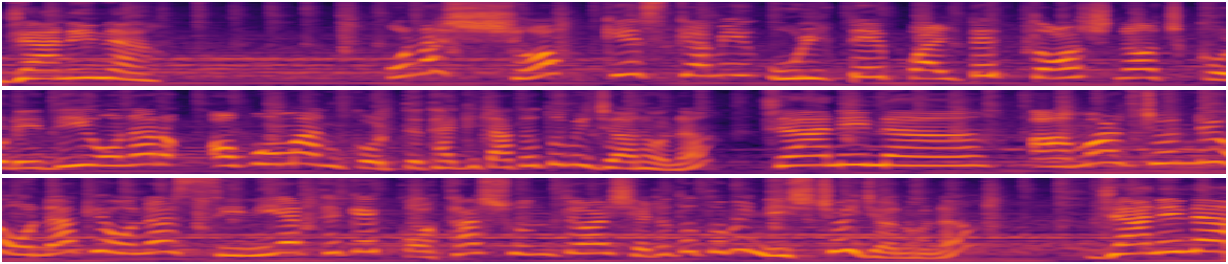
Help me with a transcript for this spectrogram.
জানি না। ওনার সব কেসকে আমি উল্টে পাল্টে তছ নচ করে দিই ওনার অপমান করতে থাকি তা তো তুমি জানো না? জানি না। আমার জন্য ওনাকে ওনার সিনিয়র থেকে কথা শুনতে হয় সেটা তো তুমি নিশ্চয়ই জানো না? জানি না।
